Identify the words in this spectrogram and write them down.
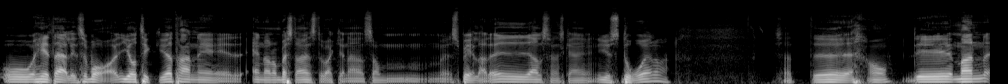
Och helt ärligt så var, jag tycker ju att han är en av de bästa vänsterbackarna som spelade i Allsvenskan just då i alla fall. Så att, eh, ja, det, man,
